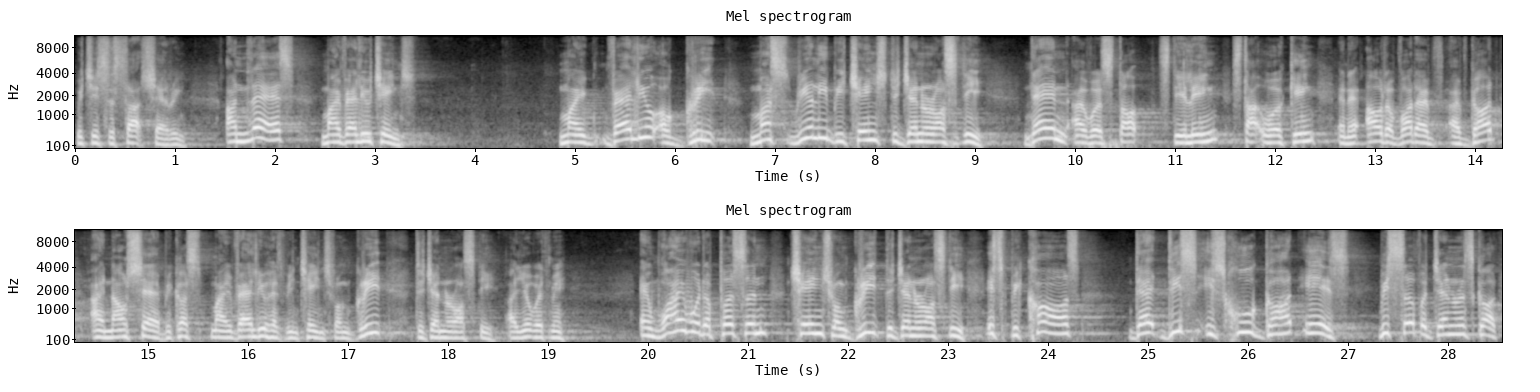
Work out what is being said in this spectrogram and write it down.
which is to start sharing unless my value change. My value of greed must really be changed to generosity. Then I will stop stealing, start working, and then out of what I've, I've got, I now share because my value has been changed from greed to generosity. Are you with me? And why would a person change from greed to generosity? It's because that this is who God is. We serve a generous God,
